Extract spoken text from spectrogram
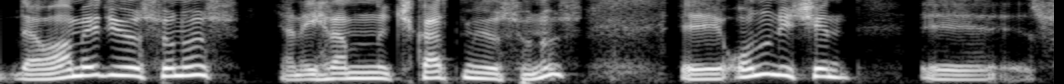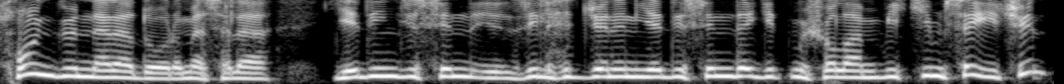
devam ediyorsunuz. Yani ihramını çıkartmıyorsunuz. Ee, onun için e, son günlere doğru mesela yedincisinin Zilhicce'nin yedisinde gitmiş olan bir kimse için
